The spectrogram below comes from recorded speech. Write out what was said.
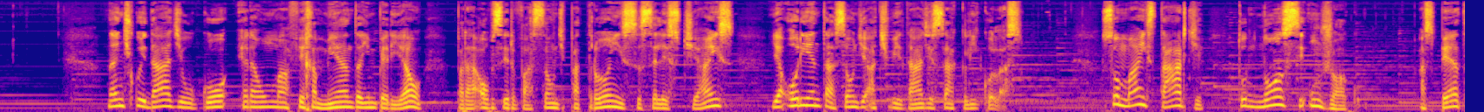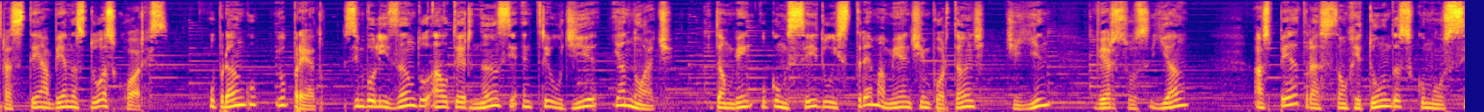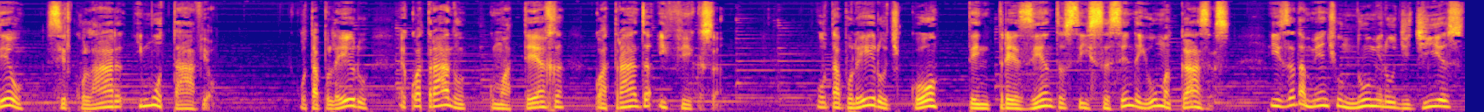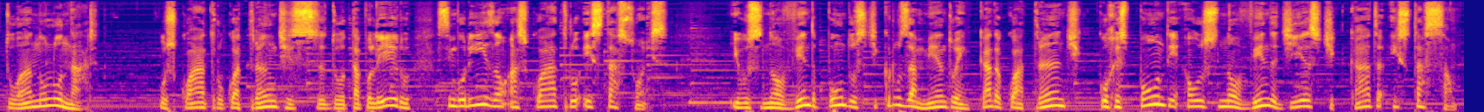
Na antiguidade, o Go era uma ferramenta imperial para a observação de padrões celestiais e a orientação de atividades agrícolas. Só mais tarde tornou-se um jogo as pedras têm apenas duas cores, o branco e o preto, simbolizando a alternância entre o dia e a noite, e também o conceito extremamente importante de yin versus yang. As pedras são redondas como o céu, circular e mutável. O tabuleiro é quadrado como a terra, quadrada e fixa. O tabuleiro de Go tem 361 casas, exatamente o número de dias do ano lunar. Os quatro quadrantes do tabuleiro simbolizam as quatro estações, e os 90 pontos de cruzamento em cada quadrante correspondem aos 90 dias de cada estação.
